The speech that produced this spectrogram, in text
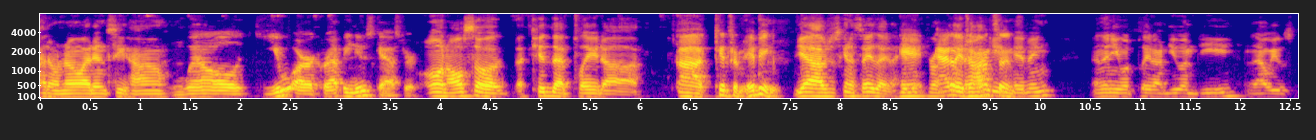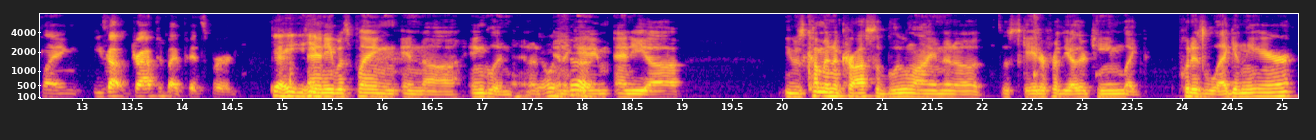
I don't know. I didn't see how. Well, you are a crappy newscaster. Oh, and also a, a kid that played. uh Uh, kid from Hibbing. Yeah, I was just gonna say that. He And from- Adam played hockey in Johnson. Hibbing, and then he went played on UMD, and now he was playing. He's got drafted by Pittsburgh, Yeah, he, he and he was playing in uh England in a, No in a game, and he uh he was coming across the blue line, and uh the skater for the other team like put his leg in the air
